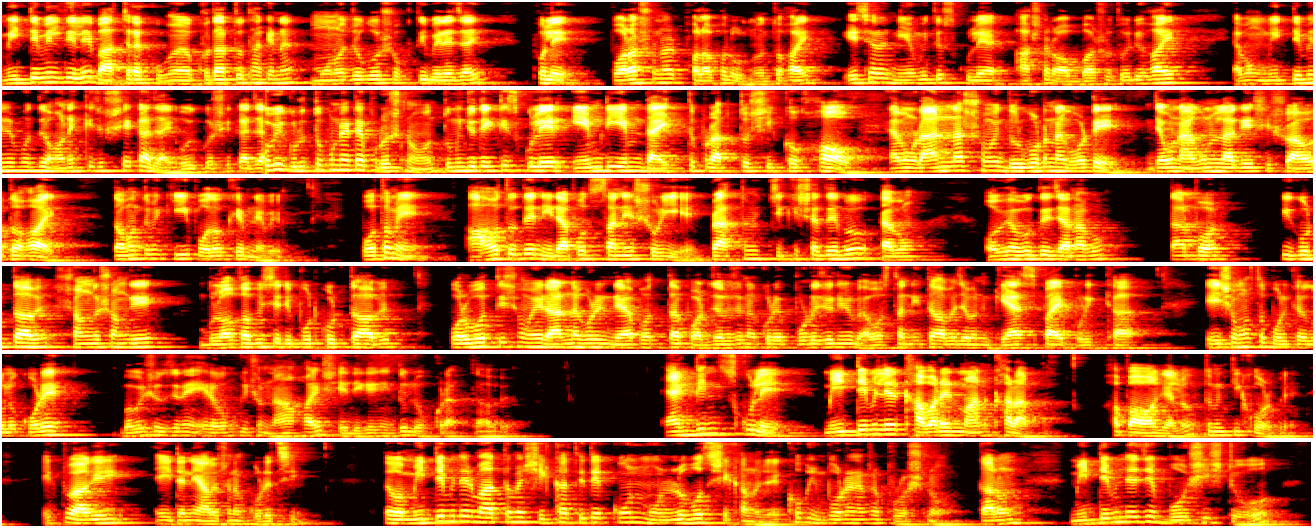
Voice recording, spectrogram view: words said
মিড ডে মিল দিলে বাচ্চারা ক্ষুধার্ত থাকে না, মনোযোগ ও শক্তি বেড়ে যায়, ফলে পড়াশোনার ফলাফল উন্নত হয়। এছাড়া নিয়মিত স্কুলে আসার অভ্যাসও তৈরি হয় এবং মিড ডে মিলের মধ্যে অনেক কিছু শেখা যায়, ঐক্য শেখা যায়। খুবই গুরুত্বপূর্ণ একটা প্রশ্ন, তুমি যদি একটি স্কুলের এমডিএম দায়িত্বপ্রাপ্ত শিক্ষক হও এবং রান্নার সময় দুর্ঘটনা ঘটে, যেমন আগুন লাগে, শিশু আহত হয়, তখন তুমি কী পদক্ষেপ নেবে? প্রথমে আহতদের নিরাপদ স্থানে সরিয়ে প্রাথমিক চিকিৎসা দেব এবং অভিভাবকদের জানাব। তারপর কী করতে হবে? সঙ্গে সঙ্গে ব্লক অফিসে রিপোর্ট করতে হবে। পরবর্তী সময়ে রান্নাঘরের নিরাপত্তা পর্যালোচনা করে প্রয়োজনীয় ব্যবস্থা নিতে হবে, যেমন গ্যাস পাইপ পরীক্ষা। এই সমস্ত পরীক্ষাগুলো করে ভবিষ্যতে যেন এরকম কিছু না হয়, সেদিকে কিন্তু লক্ষ্য রাখতে হবে। একদিন স্কুলে মিড ডে মিলের খাবারের মান খারাপ পাওয়া গেল, তুমি কি করবে? একটু আগেই এইটা নিয়ে আলোচনা করেছি। তো মিড ডে মিলের মাধ্যমে শিক্ষার্থীদের কোন মূল্যবোধ শেখানো যায়? খুব ইম্পর্ট্যান্ট একটা প্রশ্ন। কারণ মিড ডে মিলের যে বৈশিষ্ট্য,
